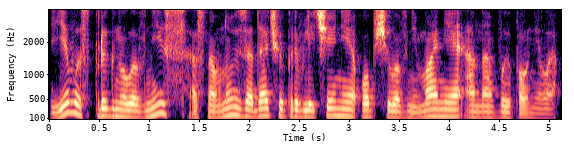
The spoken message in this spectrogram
Ева спрыгнула вниз, основную задачу привлечения общего внимания она выполнила.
